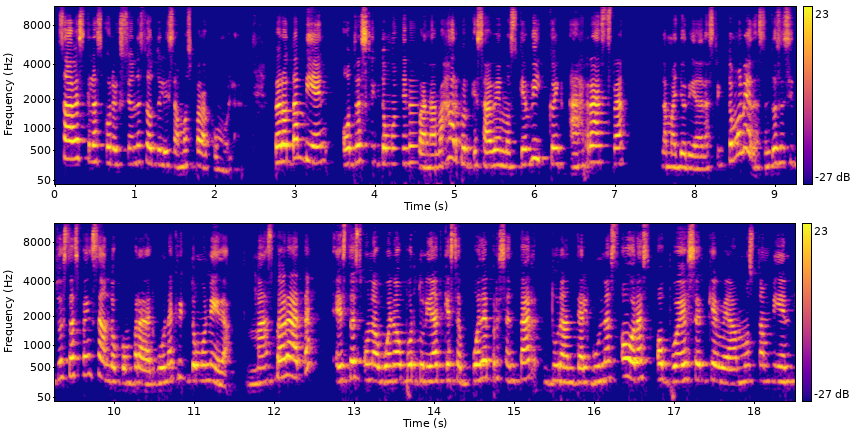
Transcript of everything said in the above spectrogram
sabes que las correcciones las utilizamos para acumular. Pero también otras criptomonedas van a bajar porque sabemos que Bitcoin arrastra la mayoría de las criptomonedas. Entonces, si tú estás pensando comprar alguna criptomoneda más barata, esta es una buena oportunidad que se puede presentar durante algunas horas o puede ser que veamos también,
